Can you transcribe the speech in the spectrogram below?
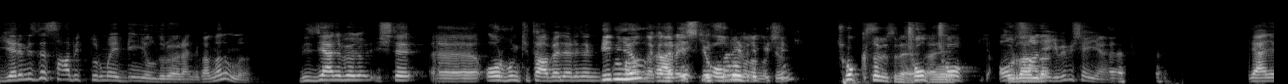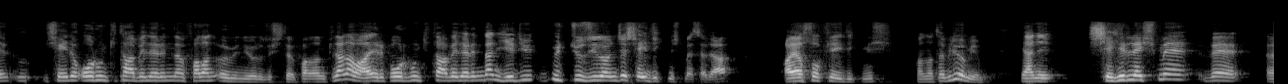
yerimizde sabit durmayı bin yıldır öğrendik anladın mı? Biz yani böyle işte e, Orhun kitabelerinin bin yıl ne kadar yani eski olduğunu anlatıyoruz. Çok kısa bir süre. Çok yani, çok 10 saniye da... gibi bir şey yani. Evet. Yani şeyde Orhun kitabelerinden falan övünüyoruz işte falan filan ama herif Orhun kitabelerinden 700 300 yıl önce şey dikmiş mesela. Ayasofya'yı dikmiş. Anlatabiliyor muyum? Yani şehirleşme ve e,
